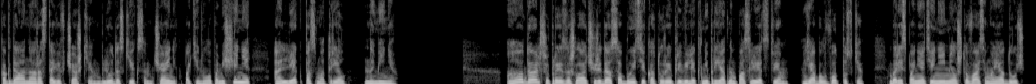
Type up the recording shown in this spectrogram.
Когда она, расставив чашки, блюдо с кексом, чайник, покинула помещение, Олег посмотрел на меня. А дальше произошла череда событий, которые привели к неприятным последствиям. Я был в отпуске. Борис понятия не имел, что Вася моя дочь.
